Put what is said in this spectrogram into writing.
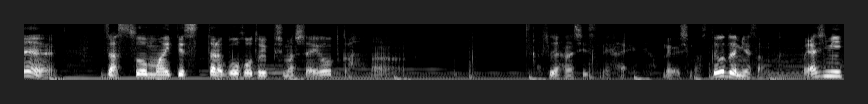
ね、雑草巻いて吸ったら合法トリップしましたよとか、うん、そういう話ですね。はい。お願いします。ということで皆さん、おやすみ。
